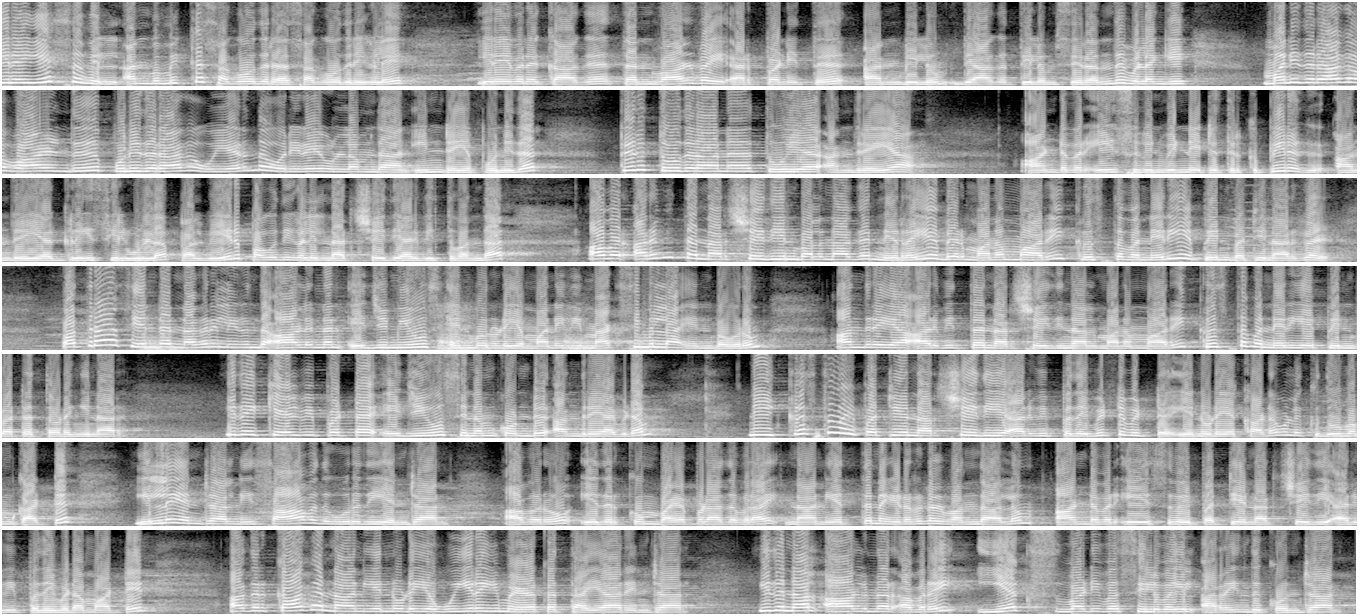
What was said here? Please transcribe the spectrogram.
இறையேசுவில் அன்புமிக்க சகோதர சகோதரிகளே இறைவனுக்காக தன் வாழ்வை அர்ப்பணித்து அன்பிலும் தியாகத்திலும் சிறந்து விளங்கி மனிதராக வாழ்ந்து புனிதராக உயர்ந்த ஒரு இறை உள்ளம்தான் இன்றைய புனிதர் திருத்தூதரான தூய அந்திரேயா. ஆண்டவர் இயேசுவின் விண்ணேற்றத்திற்கு பிறகு ஆந்திரேயா கிரீஸில் உள்ள பல்வேறு பகுதிகளில் நற்செய்தி அறிவித்து வந்தார். அவர் அறிவித்த நற்செய்தியின் பலனாக நிறைய பேர் மனம் மாறி கிறிஸ்தவ நெறியை பின்பற்றினார்கள். பத்ராஸ் என்ற நகரில் இருந்த ஆளுநர் எஜிமியூஸ் என்பவருடைய மனைவி மேக்சிமில்லா என்பவரும் அந்திரேயா அறிவித்த நற்செய்தினால் மனம் மாறி கிறிஸ்தவ நெறியை பின்பற்றத் தொடங்கினார். இதை கேள்விப்பட்ட எஜியூ சினம் கொண்டு அந்திரேயாவிடம் நீ கிறிஸ்துவை பற்றிய நற்செய்தியை அறிவிப்பதை விட்டுவிட்டு என்னுடைய கடவுளுக்கு தூபம் காட்டு இல்லை என்றால் நீ சாவது உறுதி என்றான். அவரோ எதற்கும் பயப்படாதவராய் நான் எத்தனை இடர்கள் வந்தாலும் ஆண்டவர் இயேசுவை பற்றிய நற்செய்தி அறிவிப்பதை விடமாட்டேன். அதற்காக நான் என்னுடைய உயிரையும் இழக்க தயார் என்றார். இதனால் ஆளுநர் அவரை எக்ஸ் வடிவ சிலுவையில் அறைந்து கொன்றான்.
